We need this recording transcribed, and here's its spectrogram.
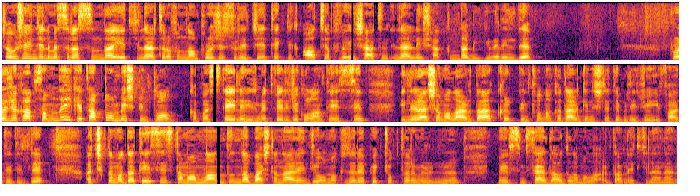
Çavuş'a inceleme sırasında yetkililer tarafından proje süreci, teknik altyapı ve inşaatın ilerleyiş hakkında bilgi verildi. Proje kapsamında ilk etapta 15 bin ton kapasiteyle hizmet verecek olan tesisin ileri aşamalarda 40 bin tona kadar genişletebileceği ifade edildi. Açıklamada tesis tamamlandığında başta narenci olmak üzere pek çok tarım ürününün mevsimsel dalgalamalardan etkilenen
